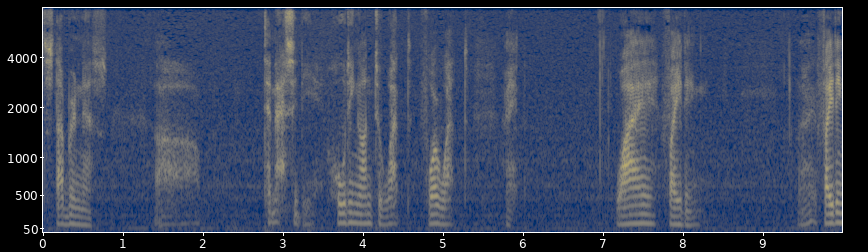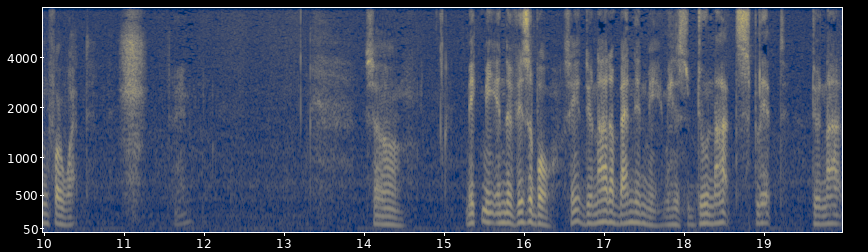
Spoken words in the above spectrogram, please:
Stubbornness, uh, tenacity, holding on to what? For what? Right? Why fighting? Right? Fighting for what? Right? So, make me indivisible. See, do not abandon me. Means do not split. Do not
